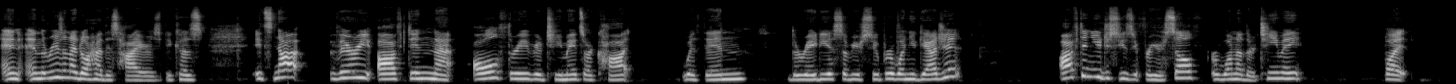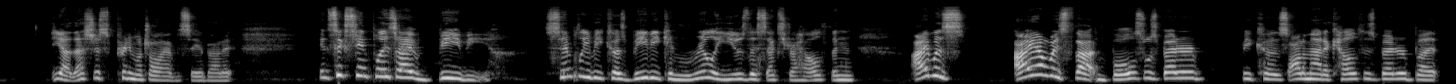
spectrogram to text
and and the reason I don't have this higher is because it's not very often that all three of your teammates are caught within the radius of your super when you gadget. Often you just use it for yourself or one other teammate. But yeah, that's just pretty much all I have to say about it. In 16th place, I have BB. Simply because BB can really use this extra health, and I was. I always thought Bulls was better because automatic health is better, but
